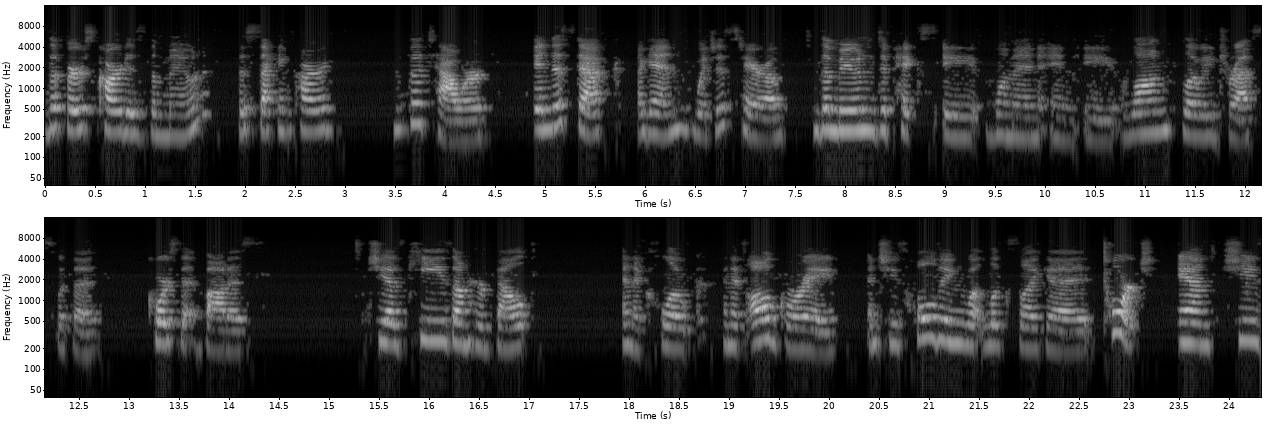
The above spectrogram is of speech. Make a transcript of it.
The first card is the moon, the second card, the tower. In this deck, again, which is tarot, the moon depicts a woman in a long, flowy dress with a corset bodice. She has keys on her belt and a cloak, and it's all gray. And she's holding what looks like a torch, and she's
